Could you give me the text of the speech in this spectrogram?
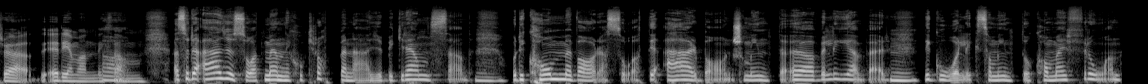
tror jag. Det är det man liksom... Ja. Alltså det är ju så att människokroppen är ju begränsad. Mm. Och det kommer vara så att det är barn som inte överlever. Mm. Det går liksom inte att komma ifrån.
